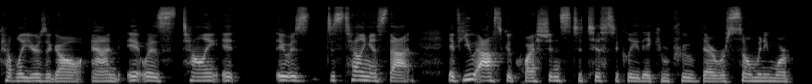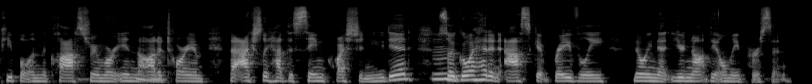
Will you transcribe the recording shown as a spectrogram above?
a couple of years ago, and it was telling it. It was just telling us that if you ask a question, statistically, they can prove there were so many more people in the classroom or in the Mhm. auditorium that actually had the same question you did. So Mm. go ahead and ask it bravely, knowing that you're not the only person.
